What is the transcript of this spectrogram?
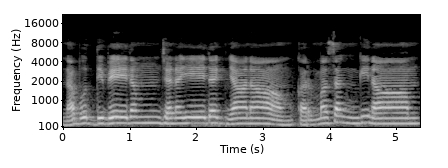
న బుద్ధిభేదం జనయేద జ్ఞానాం కర్మ సంగినాం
